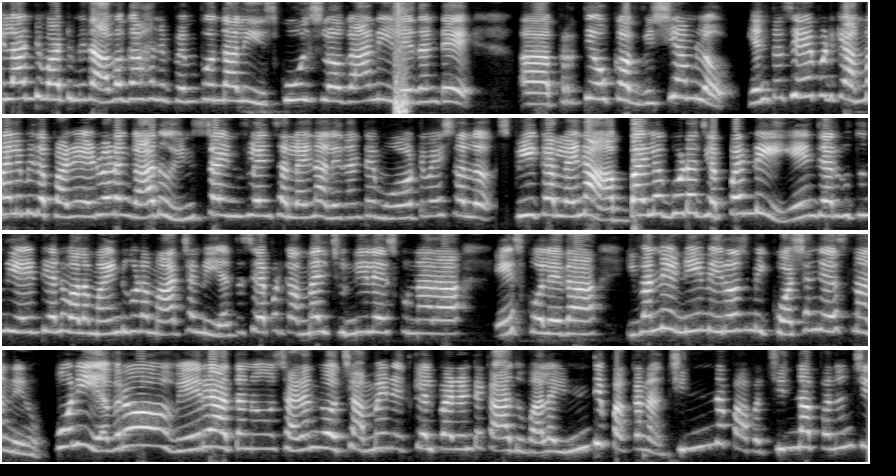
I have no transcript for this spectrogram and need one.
ఇలాంటి వాటి మీద అవగాహన పెంపొందాలి. స్కూల్స్లో గానీ లేదంటే ప్రతి ఒక్క విషయంలో ఎంతసేపటికి అమ్మాయిల మీద పడే ఏడవడం కాదు. ఇన్స్టా ఇన్ఫ్లుయెన్సర్లైనా లేదంటే మోటివేషనల్ స్పీకర్లైనా అబ్బాయిలకు కూడా చెప్పండి. ఏం జరుగుతుంది ఏంటి అని వాళ్ళ మైండ్ కూడా మార్చండి. ఎంతసేపటికి అమ్మాయిలు చున్నీలు వేసుకున్నారా వేసుకోలేదా? ఇవన్నీ నేను ఈ రోజు మీకు క్వశ్చన్ చేస్తున్నాను నేను. పోనీ ఎవరో వేరే అతను సడన్గా వచ్చి అమ్మాయిని ఎత్తుకెళ్ళిపోయాడంటే కాదు. వాళ్ళ ఇంటి పక్కన చిన్న పాప చిన్నప్పటి నుంచి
